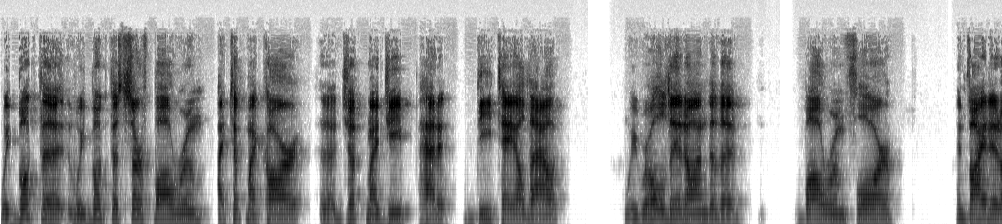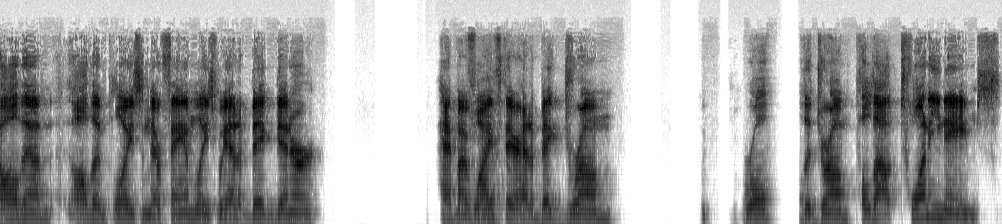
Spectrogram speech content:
We booked the we booked the surf ballroom. I took my car, uh, took my Jeep, had it detailed out. We rolled it onto the ballroom floor invited all them all the employees and their families we had a big dinner had my wife there had a big drum. We rolled the drum pulled out 20 names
